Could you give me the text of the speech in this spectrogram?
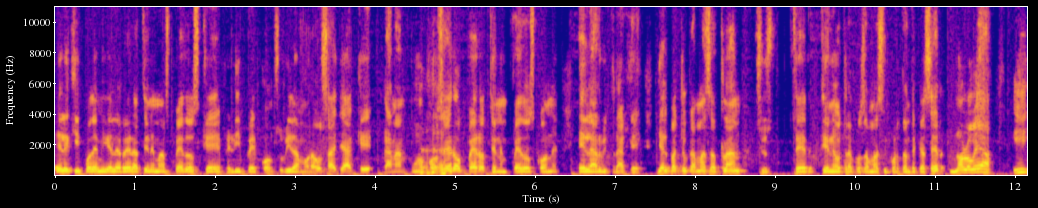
el equipo de Miguel Herrera tiene más pedos que Felipe con su vida amorosa, ya que ganan 1 por 0, pero tienen pedos con el arbitraje. Y el Pachuca Mazatlán, si usted tiene otra cosa más importante que hacer, no lo vea y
